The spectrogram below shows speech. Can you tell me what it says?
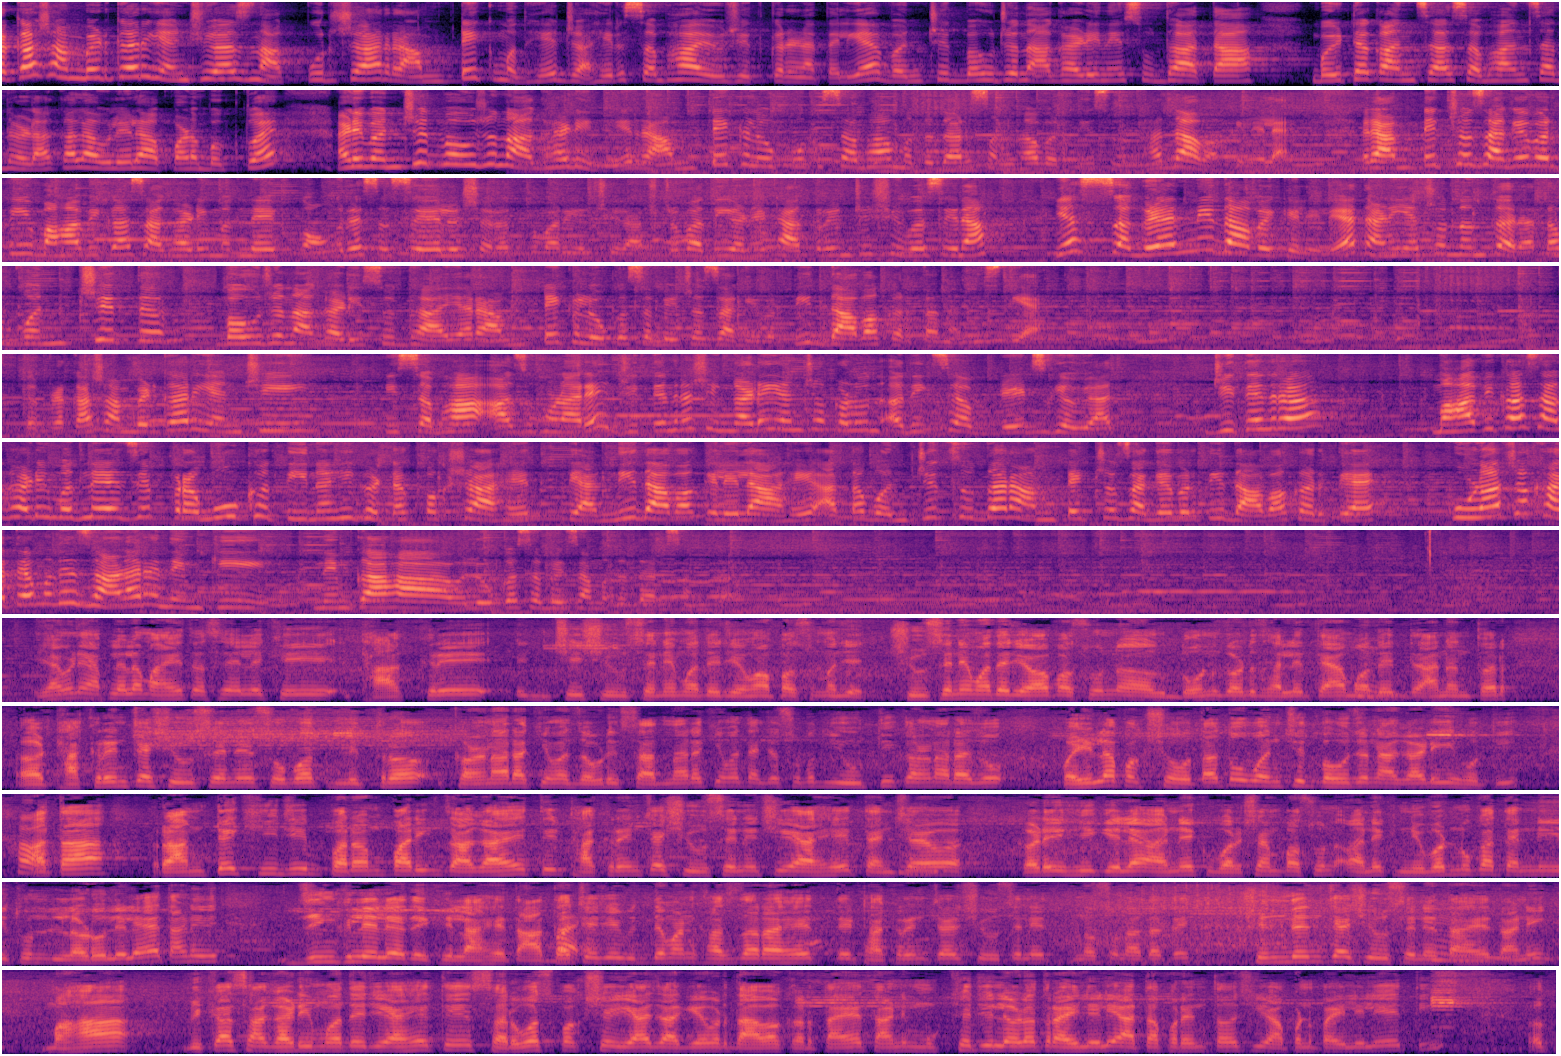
प्रकाश आंबेडकर यांची आज नागपूरच्या रामटेकमध्ये जाहीर सभा आयोजित करण्यात आली आहे. वंचित बहुजन आघाडीने सुद्धा आता बैठकांचा सभांचा धडाका लावलेला आपण बघतोय. आणि वंचित बहुजन आघाडीने रामटेक लोकसभा मतदारसंघावरती सुद्धा दावा केलेला आहे. रामटेकच्या जागेवरती महाविकास आघाडीमधले काँग्रेस असेल शरद पवार यांची राष्ट्रवादी आणि ठाकरेंची शिवसेना या सगळ्यांनी दावे केलेले आहेत. आणि याच्यानंतर आता वंचित बहुजन आघाडी सुद्धा या रामटेक लोकसभेच्या जागेवरती दावा करताना दिसते आहे. तर प्रकाश आंबेडकर यांची ही सभा आज होणार आहे. जितेंद्र शिंगाडे यांच्याकडून अधिकचे अपडेट्स घेऊयात. जितेंद्र महाविकास आघाडीमधले जे प्रमुख तीनही घटक पक्ष आहेत त्यांनी दावा केलेला आहे. आता वंचित सुद्धा रामटेकच्या जागेवरती दावा करते आहे. कुणाच्या खात्यामध्ये जाणार आहे नेमकी? नेमका हा लोकसभेचा मतदारसंघ. यावेळी आपल्याला माहीत असेल की ठाकरेंची शिवसेनेमध्ये जेव्हापासून म्हणजे शिवसेनेमध्ये जेव्हापासून दोन गट झाले त्यामध्ये त्यानंतर ठाकरेंच्या शिवसेनेसोबत मित्र करणारा किंवा जवळीक साधणारा किंवा त्यांच्यासोबत युती करणारा जो पहिला पक्ष होता तो वंचित बहुजन आघाडी होती. आता रामटेक ही जी पारंपरिक जागा आहे ती ठाकरेंच्या शिवसेनेची आहे. त्यांच्याकडे ही गेल्या अनेक वर्षांपासून अनेक निवडणुका त्यांनी इथून लढवलेल्या आहेत आणि जिंकलेल्या देखील आहेत. आताचे जे विद्यमान खासदार आहेत ते ठाकरेंच्या शिवसेनेत नसून आता ते शिंदेच्या शिवसेनेत आहेत आणि महाविकास आघाडीमध्ये जे आहे ते सर्वच पक्ष या जागेवर दावा करतायत आणि मुख्य जी लढत राहिलेली आहे आतापर्यंतची आपण पाहिलेली आहे ती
